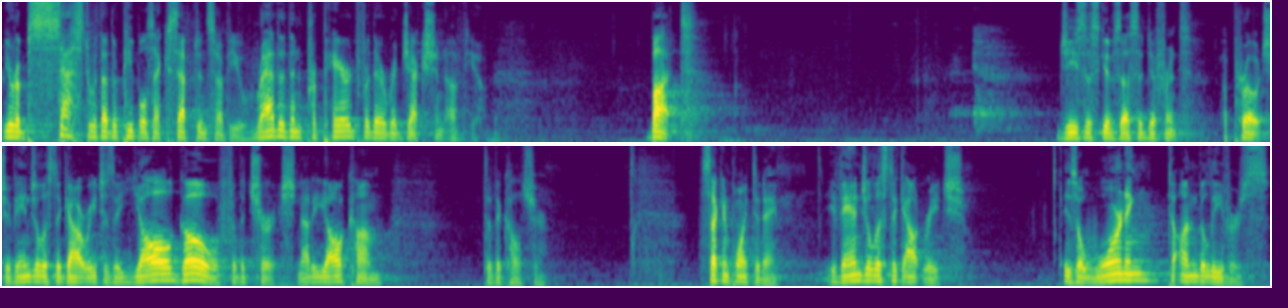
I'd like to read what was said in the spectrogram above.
you're obsessed with other people's acceptance of you rather than prepared for their rejection of you. But Jesus gives us a different approach. Evangelistic outreach is a y'all go for the church, not a y'all come to the culture. Second point today evangelistic outreach is a warning to unbelievers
